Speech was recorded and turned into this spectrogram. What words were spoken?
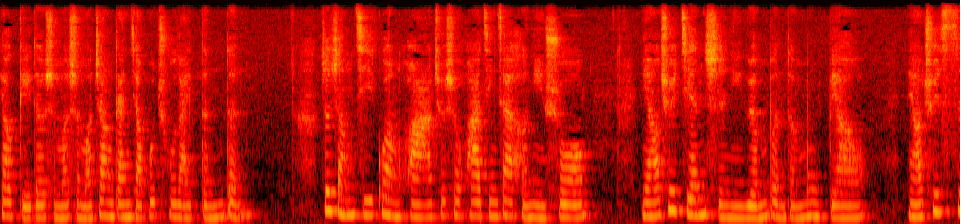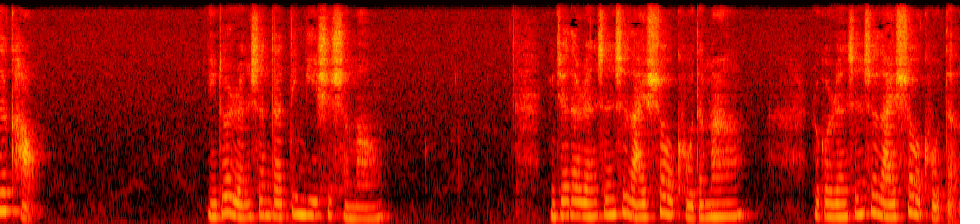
要给的什么什么账单交不出来等等。这张鸡冠花就是花精在和你说，你要去坚持你原本的目标。你要去思考，你对人生的定义是什么？你觉得人生是来受苦的吗？如果人生是来受苦的，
